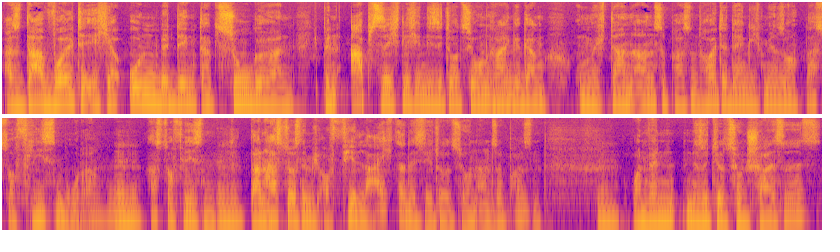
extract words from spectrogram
Also da wollte ich ja unbedingt dazugehören. Ich bin absichtlich in die Situation Mhm. reingegangen, um mich dann anzupassen. Und heute denke ich mir so, lass doch fließen, Bruder. Mhm. Lass doch fließen. Dann hast du es nämlich auch viel leichter, die Situation anzupassen. Mhm. Und wenn eine Situation scheiße ist,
